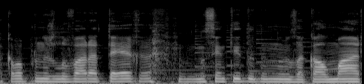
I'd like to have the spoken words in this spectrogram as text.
acaba por nos levar à terra no sentido de nos acalmar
